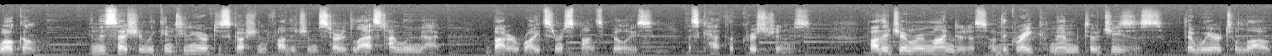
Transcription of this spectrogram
Welcome. In this session, we continue our discussion Father Jim started last time we met about our rights and responsibilities as Catholic Christians. Father Jim reminded us of the great commandment of Jesus that we are to love.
